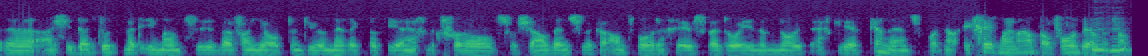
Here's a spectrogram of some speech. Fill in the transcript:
Uh, als je dat doet met iemand eh, waarvan je op den duur merkt dat hij eigenlijk vooral sociaal wenselijke antwoorden geeft, waardoor je hem nooit echt leert kennen enzovoort. Nou, ik geef maar een aantal voorbeelden mhm. van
